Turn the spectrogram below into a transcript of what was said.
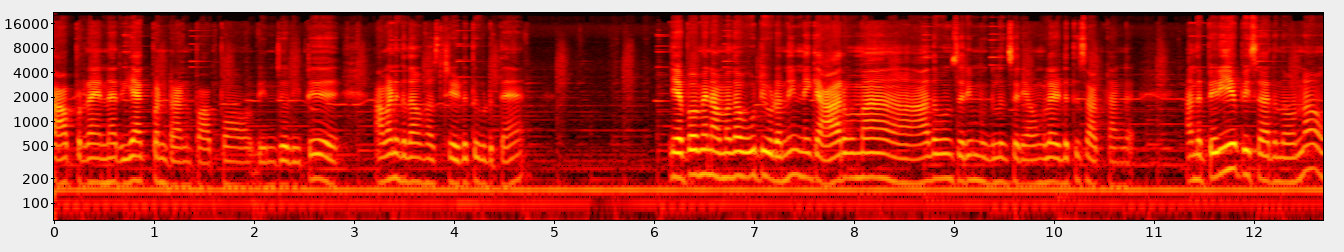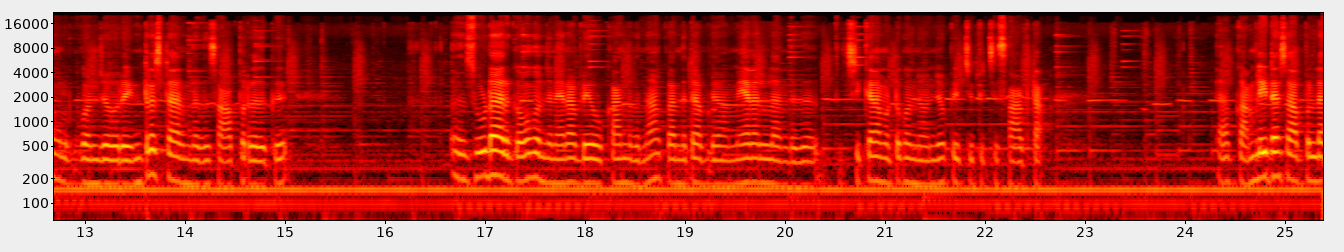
சாப்பிட்றான் என்ன ரியாக்ட் பண்ணுறான்னு பார்ப்போம் அப்படின்னு சொல்லிட்டு அவனுக்கு தான் ஃபஸ்ட்டு எடுத்து கொடுத்தேன். எப்போவுமே நம்ம தான் ஊட்டி விடணும். இன்றைக்கி ஆர்வமாக ஆதவும் சரி முகிலும் சரி அவங்களாம் எடுத்து சாப்பிட்டாங்க. அந்த பெரிய பீஸாக இருந்தோன்னா அவங்களுக்கு கொஞ்சம் ஒரு இன்ட்ரெஸ்ட்டாக இருந்தது சாப்பிட்றதுக்கு. சூடாக இருக்கவும் கொஞ்சம் நேரம் அப்படியே உட்காந்துருந்தான் உட்காந்துட்டு அப்படியே மேலில் அந்த சிக்கனை மட்டும் கொஞ்சம் கொஞ்சம் பிச்சு பிச்சு சாப்பிட்டான். கம்ப்ளீட்டாக சாப்பிடல.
